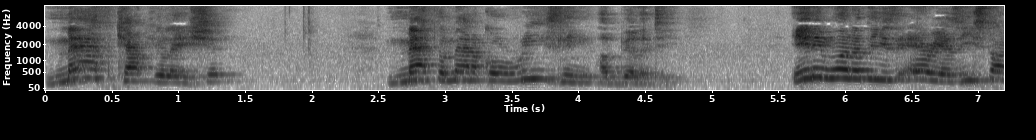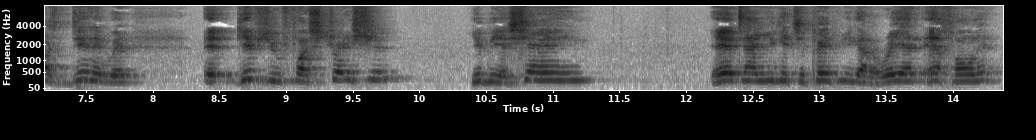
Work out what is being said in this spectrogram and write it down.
math calculation, mathematical reasoning ability. Any one of these areas he starts dealing with, it gives you frustration. You be ashamed. Every time you get your paper, you got a red F on it,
